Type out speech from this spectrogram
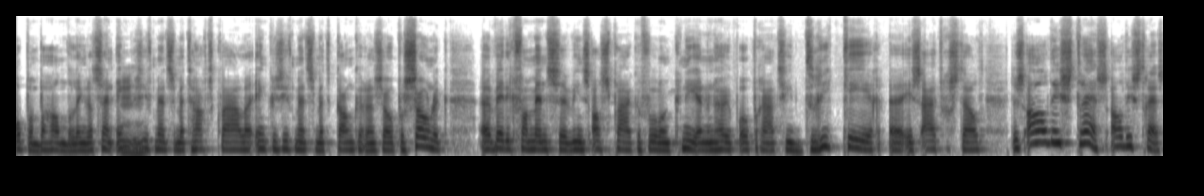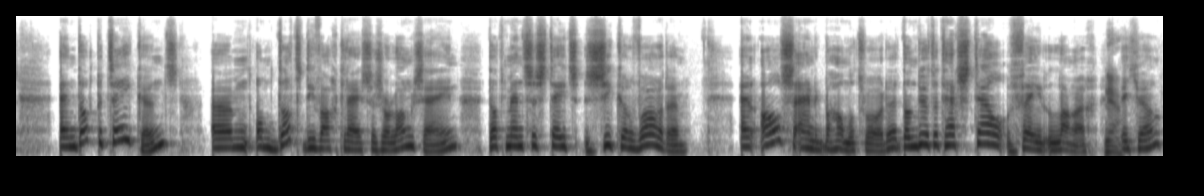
op een behandeling. Dat zijn inclusief mm -hmm. mensen met hartkwalen, inclusief mensen met kanker en zo. Persoonlijk uh, weet ik van mensen wiens afspraken voor een knie- en een heupoperatie drie keer uh, is uitgesteld. Dus al die stress, al die stress. En dat betekent, um, omdat die wachtlijsten zo lang zijn, dat mensen steeds zieker worden. En als ze eindelijk behandeld worden, dan duurt het herstel veel langer. Ja. Weet je wel?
